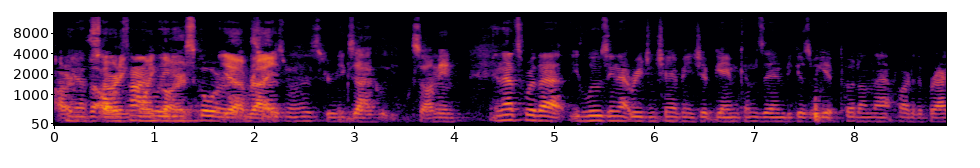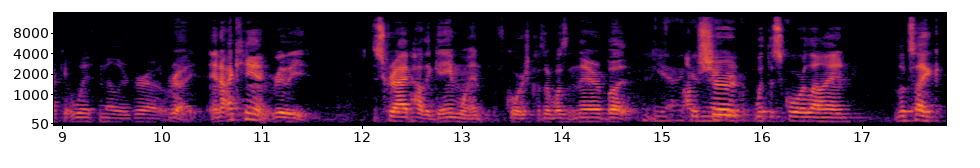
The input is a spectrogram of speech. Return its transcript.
our know, the starting all-time point leading guard. scorer yeah, in right. Sizemore history. Exactly. So I mean, And that's where that losing that region championship game comes in because we get put on that part of the bracket with Miller Grove. right. And I can't really describe how the game went, of course, because I wasn't there. But Yeah, I'm sure with the score line, looks like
